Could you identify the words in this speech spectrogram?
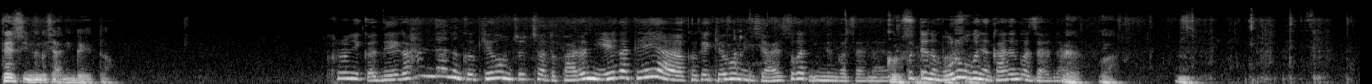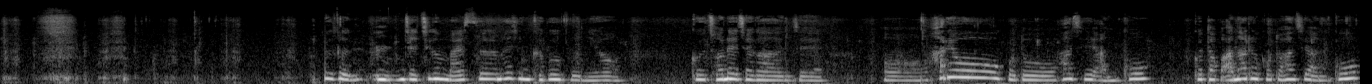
될 수 있는 것이 아닌 거예요, 또. 그러니까 내가 한다는 그 경험조차도 바른 이해가 돼야 그게 경험인지 알 수가 있는 거잖아요. 그렇습니다. 그때는 모르고 그렇습니다. 그냥 가는 거잖아요. 네. 와. 그래서 음, 이제 지금 말씀하신 그 부분이요. 그 전에 제가 이제 어, 하려고도 하지 않고 그렇다고 안 하려고도 하지 않고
